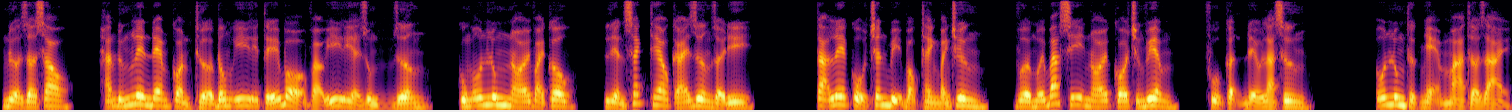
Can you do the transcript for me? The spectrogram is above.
Nửa giờ sau, hắn đứng lên đem còn thừa đông y tế bỏ vào y để dùng dương, cùng ôn lung nói vài câu, liền xách theo cái dương rời đi. Tạ lê cổ chân bị bọc thành bánh trưng, vừa mới bác sĩ nói có chứng viêm, phụ cận đều là sưng. Ôn lung thực nhẹ mà thở dài.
